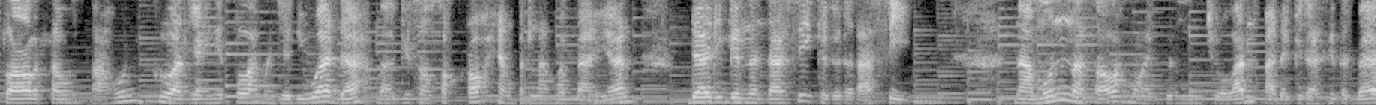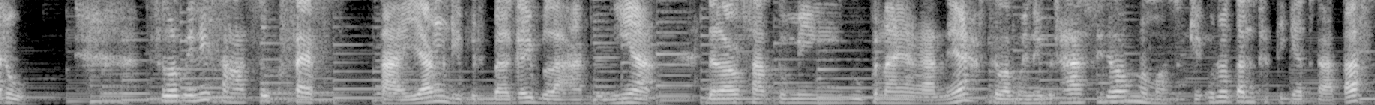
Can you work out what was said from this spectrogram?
Selama bertahun-tahun, keluarga ini telah menjadi wadah bagi sosok roh yang bernama Bayan dari generasi ke generasi. Namun, masalah mulai bermunculan pada generasi terbaru. Film ini sangat sukses, tayang di berbagai belahan dunia. Dalam satu minggu penayangannya, film ini berhasil memasuki urutan ketiga teratas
